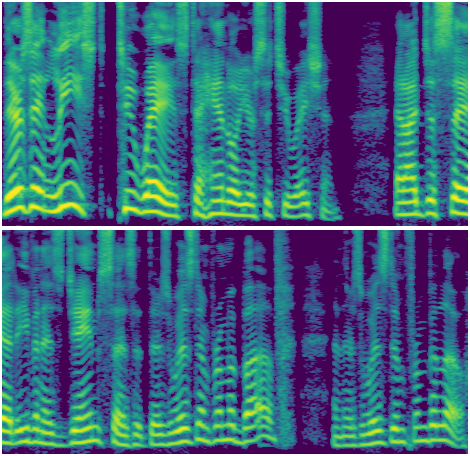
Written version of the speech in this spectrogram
There's at least two ways to handle your situation. And I just say it even as James says it there's wisdom from above and there's wisdom from below.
